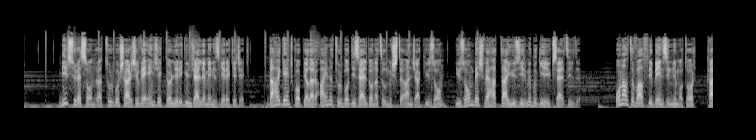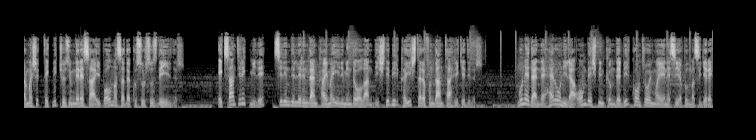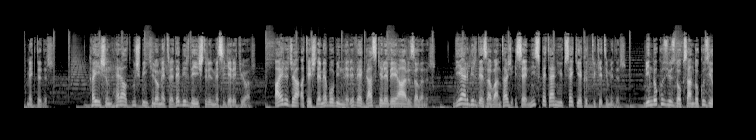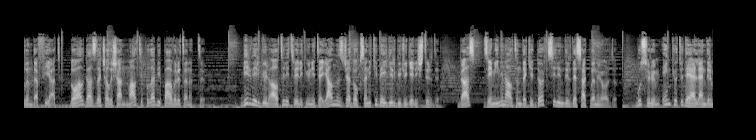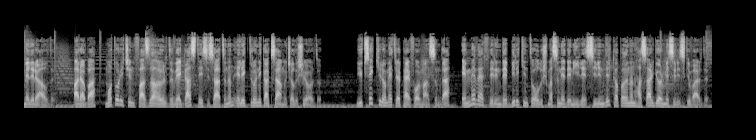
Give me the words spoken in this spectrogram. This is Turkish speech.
Bir süre sonra turbo şarjı ve enjektörleri güncellemeniz gerekecek. Daha genç kopyalar aynı turbo dizel donatılmıştı ancak 110, 115 ve hatta 120 bıgiye yükseltildi. 16 valfli benzinli motor, karmaşık teknik çözümlere sahip olmasa da kusursuz değildir. Eksantrik mili, silindirlerinden kayma eğiliminde olan dişli bir kayış tarafından tahrik edilir. Bu nedenle her 10 ila 15 bin kımda bir kontrol muayenesi yapılması gerekmektedir. Kayışın her 60 bin kilometrede bir değiştirilmesi gerekiyor. Ayrıca ateşleme bobinleri ve gaz kelebeği arızalanır. Diğer bir dezavantaj ise nispeten yüksek yakıt tüketimidir. 1999 yılında Fiat, doğal gazla çalışan Multipla B-Power'ı tanıttı. 1,6 litrelik ünite yalnızca 92 beygir gücü geliştirdi. Gaz, zeminin altındaki 4 silindirde saklanıyordu. Bu sürüm en kötü değerlendirmeleri aldı. Araba, motor için fazla ağırdı ve gaz tesisatının elektronik aksamı çalışıyordu. Yüksek kilometre performansında, emme valflerinde birikinti oluşması nedeniyle silindir kapağının hasar görmesi riski vardı.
